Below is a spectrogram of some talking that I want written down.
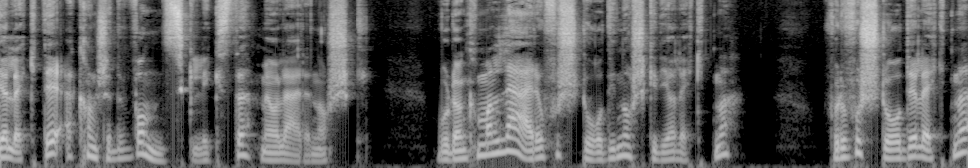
Dialekter er kanskje det vanskeligste med å lære norsk. Hvordan kan man lære å forstå de norske dialektene? For å forstå dialektene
